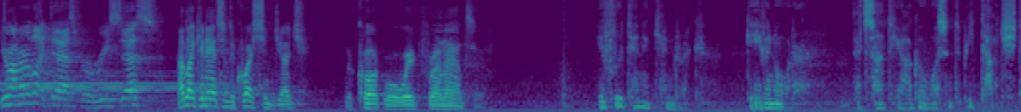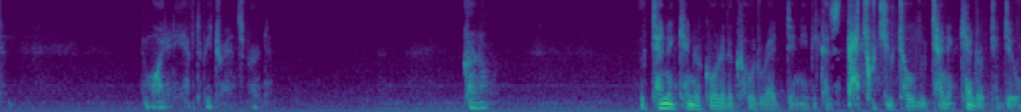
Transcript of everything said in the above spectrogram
Your Honor, I'd like to ask for a recess. I'd like an answer to the question, Judge. The court will wait for an answer. If Lieutenant Kendrick gave an order that Santiago wasn't to be touched, then why did he have to be transferred? Colonel, Lieutenant Kendrick ordered the code red, didn't he? Because that's what you told Lieutenant Kendrick to do.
